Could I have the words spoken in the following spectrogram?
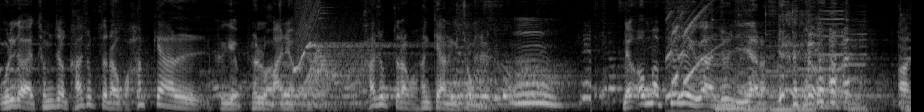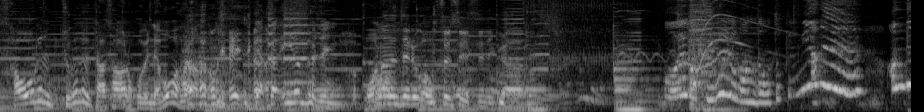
우리가 점점 가족들하고 함께 할 그게 별로 많이 없어. 가족들하고 함께 하는 게 좋은 거야. 내가 엄마 표정이 왜 안 좋은지 이제 알았어. 아 사오기를 저거들 다 사와놓고 왜 내 보고 하라. 약간 이런 표정이. 원하는 어. 재료가 없을 수 있으니까. 어, 얘가 죽으려고 한다. 어떡해. 미안해. 안 돼.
